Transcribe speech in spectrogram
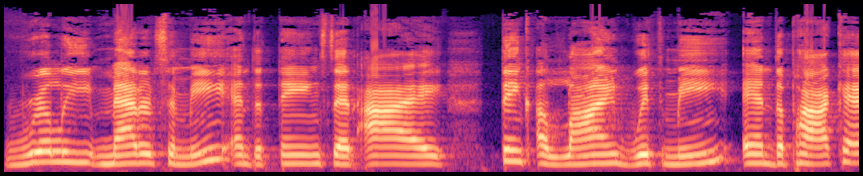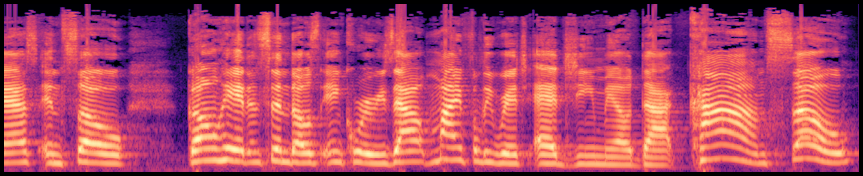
really matter to me and the things that I think align with me and the podcast. And so go ahead and send those inquiries out mindfullyrich at gmail.com. So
